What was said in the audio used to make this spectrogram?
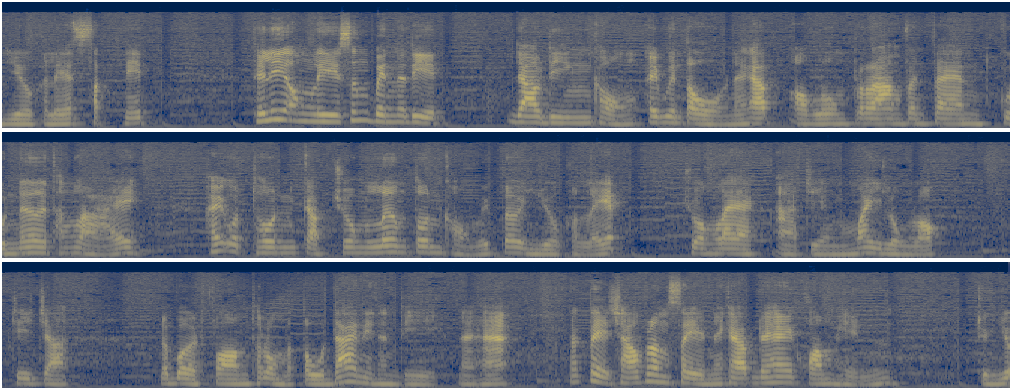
เยียวคาเลสสักนิด เทลลี่องลีซึ่งเป็นอดีตดาวดิงของไอ้ปืนโตนะครับ ออกลงปรามแฟนๆกุนเนอร์ทั้งหลาย ให้อดทนกับช่วงเริ่มต้นของวิกเตอร์เยียวคาเลสช่วงแรกอาจจะยังไม่ลงล็อก ที่จะระเบิดฟอร์มถล่มประตูได้ในทันทีนะฮะ นักเตะชาวฝรั่งเศสนะครับได้ให้ความเห็นถึงโย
